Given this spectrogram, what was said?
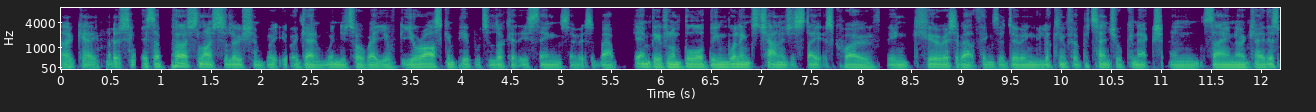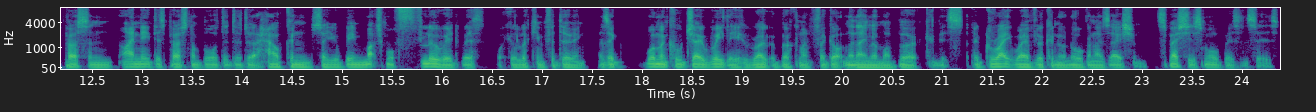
Okay. It's, it's a personalized solution. But you, again, when you talk about you're, you're asking people to look at these things. So it's about getting people on board, being willing to challenge the status quo, being curious about things they're doing, looking for potential connection and saying, okay, this person, I need this person on board. Da, da, da. How can, so you'll be much more fluid with what you're looking for doing. As a woman called Jo Wheatley who wrote a book, and I've forgotten the name of my book. And it's a great way of looking at an organization, especially small businesses.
